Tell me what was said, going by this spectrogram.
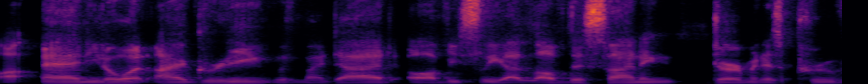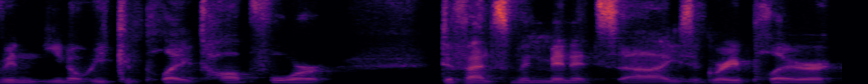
Uh, and you know what? I agree with my dad. Obviously, I love this signing. Dermott has proven, you know, he can play top four defenseman minutes. Uh, he's a great player,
